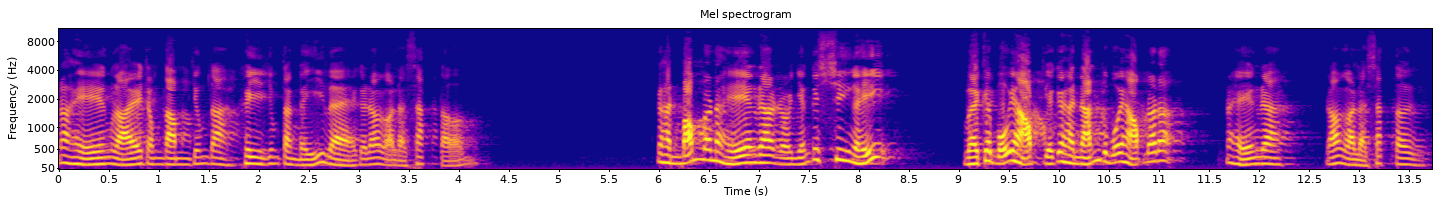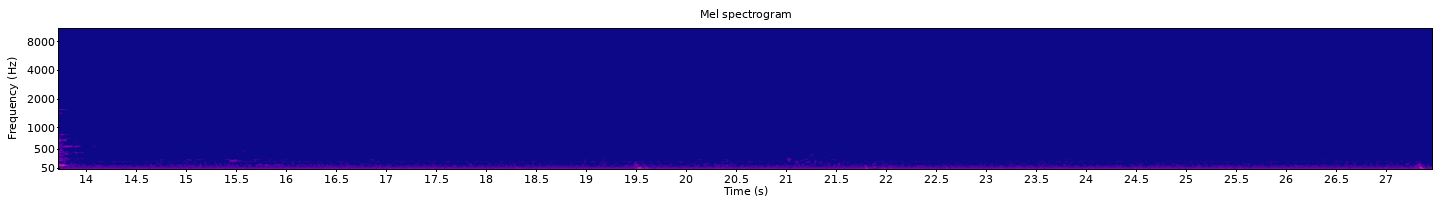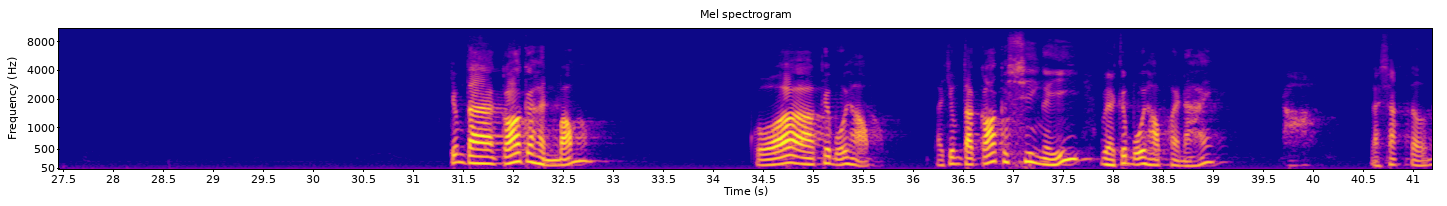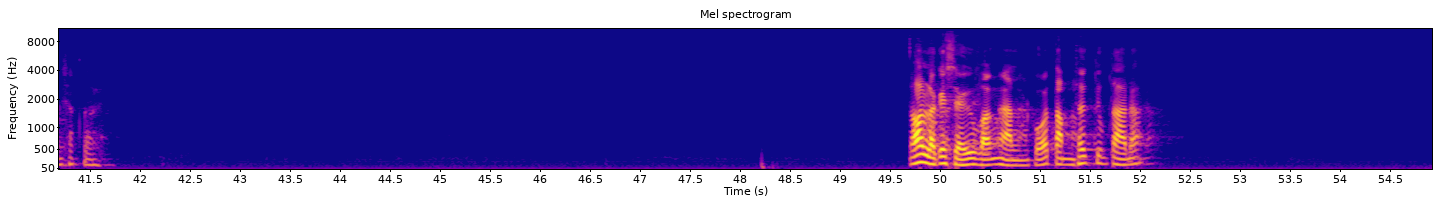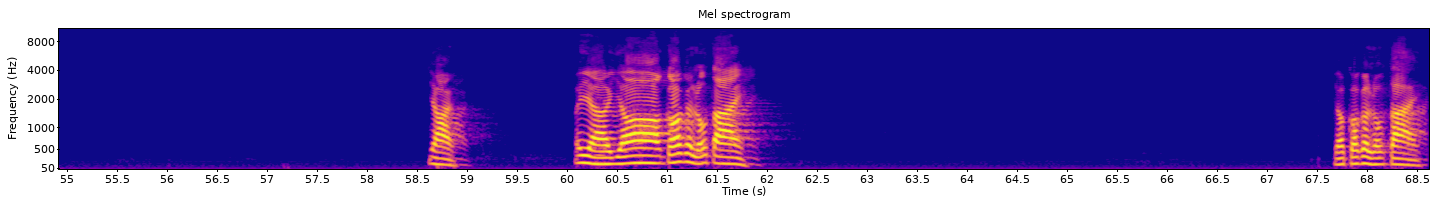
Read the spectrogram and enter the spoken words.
nó hiện lại trong tâm chúng ta khi chúng ta nghĩ về cái đó gọi là sắc tưởng cái hình bóng đó nó hiện ra rồi những cái suy nghĩ về cái buổi học về cái hình ảnh của buổi học đó đó, nó hiện ra. Đó gọi là sắc tư chúng ta có cái hình bóng của cái buổi học và chúng ta có cái suy nghĩ về cái buổi học hồi nãy. Đó. Là sắc tưởng sắc tôi đó là cái sự vận hành của tâm thức chúng ta đó. Rồi. Bây giờ do có cái lỗ tai do có cái lỗ tai.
